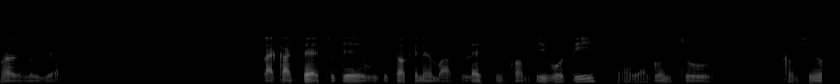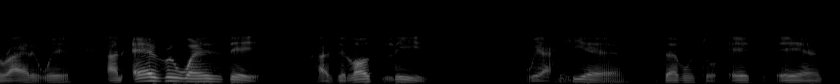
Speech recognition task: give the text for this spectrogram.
Hallelujah. Like I said, today we'll be talking about lesson from evil deeds, and we are going to continue right away. And every Wednesday, as the Lord leads, we are here 7 to 8 a.m.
